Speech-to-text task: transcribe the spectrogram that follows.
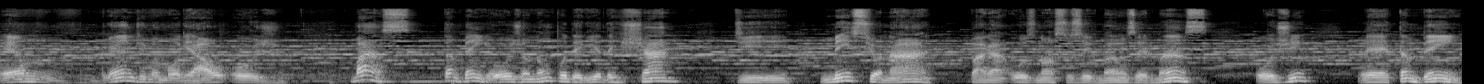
é um grande memorial hoje. Mas também hoje eu não poderia deixar de mencionar para os nossos irmãos e irmãs, hoje é, também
